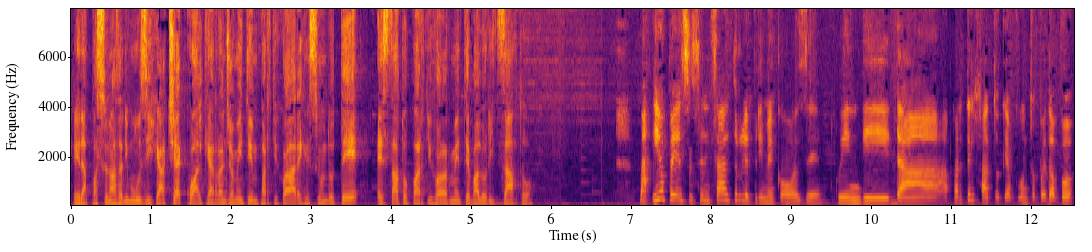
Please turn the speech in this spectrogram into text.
ed appassionata di musica, c'è qualche arrangiamento in particolare che secondo te è stato particolarmente valorizzato? Ma io penso senz'altro le prime cose, quindi da, a parte il fatto che appunto poi dopo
